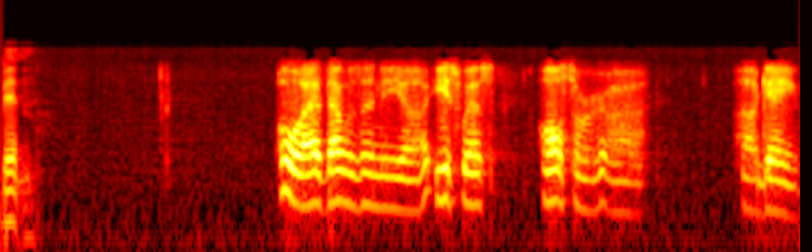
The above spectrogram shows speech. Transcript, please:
Benton? Oh, I, that was in the uh, East West All Star uh, uh, game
